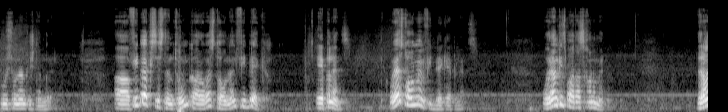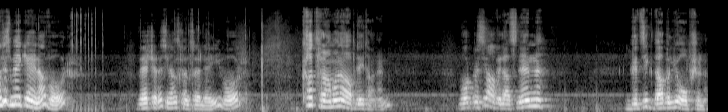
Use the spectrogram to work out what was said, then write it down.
Հույս ունեմ ճիշտ եմ գրել։ Ա, Feedback assistant-ում կարող ես թողնել feedback Apple-ից։ Ու ես թողնում եմ feedback Apple-ից։ Ու իրանք ինձ պատասխանում են։ Դրանից մեկը այն է, որ վերջերս իրանք խնդրել էի, որ cut RAM-ը update անեն, որպեսզի ավելացնեն գծիկ W option-ը,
